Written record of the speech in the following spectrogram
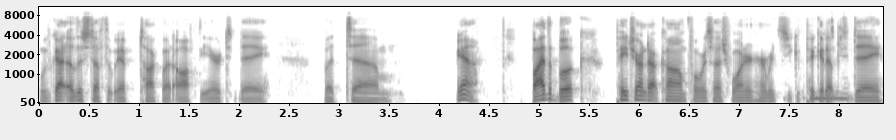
we've got other stuff that we have to talk about off the air today. But um, yeah, buy the book, patreon.com forward slash wandering hermits. You can pick it up Mhm. today.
